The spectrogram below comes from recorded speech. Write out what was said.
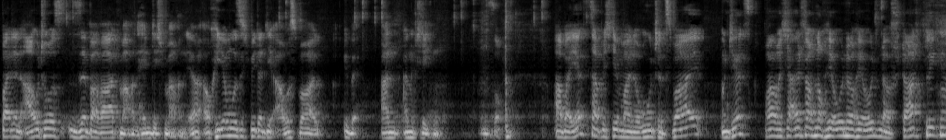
bei den Autos separat machen, händisch machen. Ja, auch hier muss ich wieder die Auswahl über, an, anklicken. So. Aber jetzt habe ich hier meine Route 2 und jetzt brauche ich einfach noch hier unten, hier unten auf Start klicken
